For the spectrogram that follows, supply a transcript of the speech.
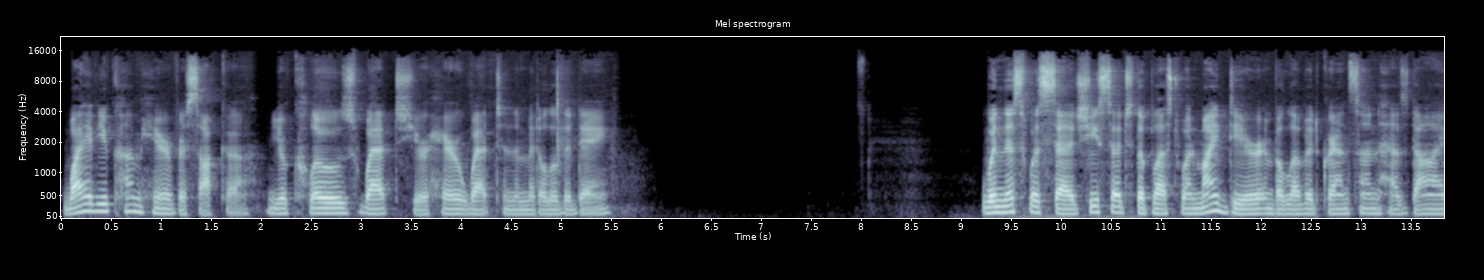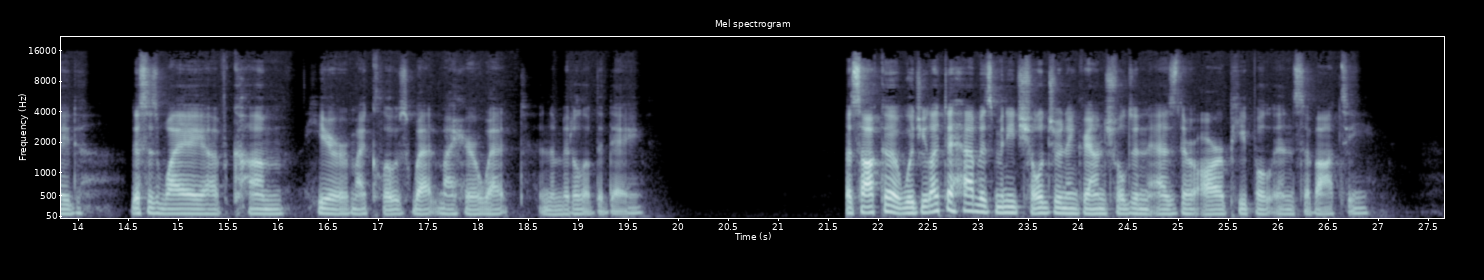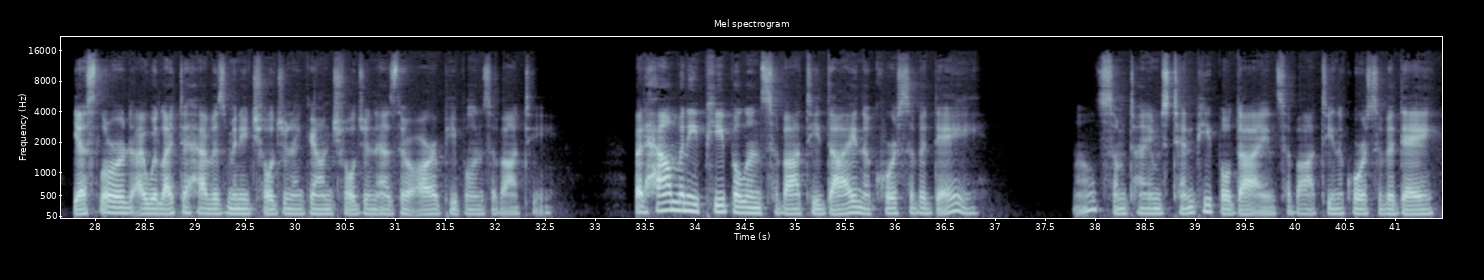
Why have you come here, Visakha? Your clothes wet, your hair wet in the middle of the day. When this was said, she said to the Blessed One, My dear and beloved grandson has died. This is why I have come here, my clothes wet, my hair wet in the middle of the day. Visakha, would you like to have as many children and grandchildren as there are people in Savatthi? Yes, Lord, I would like to have as many children and grandchildren as there are people in Savatthi. But how many people in Savatthi die in the course of a day? Well, sometimes 10 people die in Savatthi in the course of a day,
